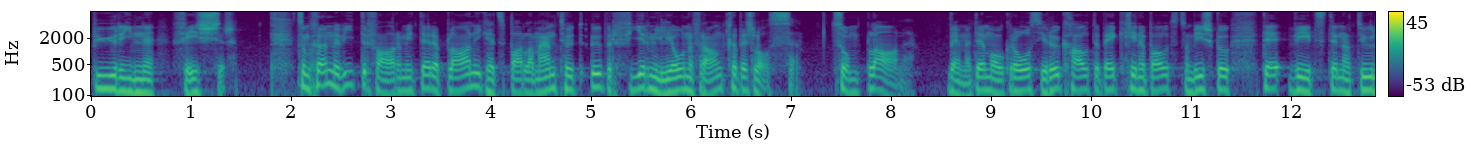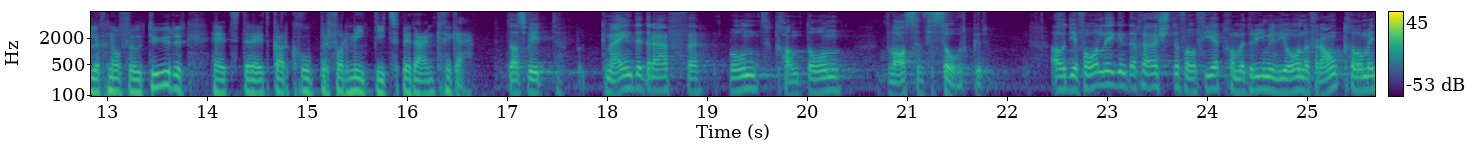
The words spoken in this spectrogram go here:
Bäuerinnen, Fischer. Zum können weiterfahren mit dieser Planung hat das Parlament heute über 4 Millionen Franken beschlossen zum Planen. Wenn man dann mal grosse Rückhaltebecken baut, zum Beispiel, dann wird es dann natürlich noch viel teurer, hat der Edgar Cooper vor Mitte zu bedenken gegeben. Das wird Gemeinden treffen, Bund, Kanton, die Wasserversorger. Auch die vorliegenden Kosten von 4,3 Millionen Franken, die wir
